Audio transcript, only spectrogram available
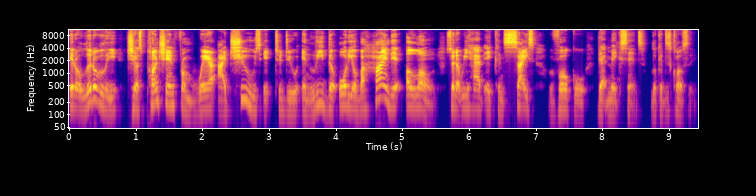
It'll literally just punch in from where I choose it to do and leave the audio behind it alone so that we have a concise vocal that makes sense. Look at this closely.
